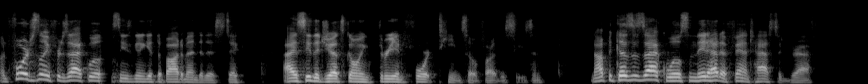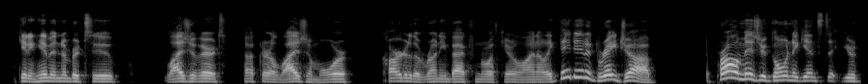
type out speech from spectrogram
unfortunately for Zach Wilson, he's going to get the bottom end of this stick. I see the Jets going three and fourteen so far this season. Not because of Zach Wilson. They'd had a fantastic draft. Getting him at number two, Elijah Vera Tucker, Elijah Moore, Carter, the running back from North Carolina. Like they did a great job. The problem is you're going against it. You're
